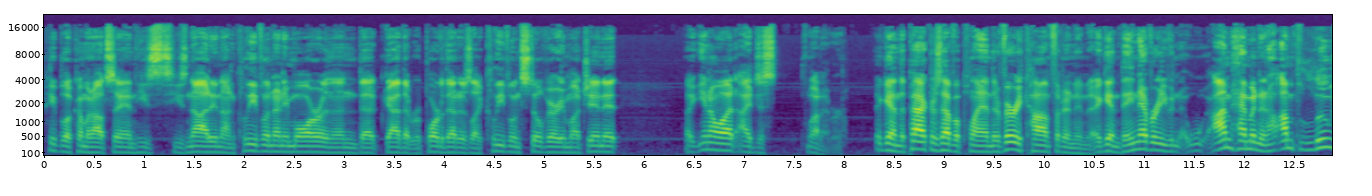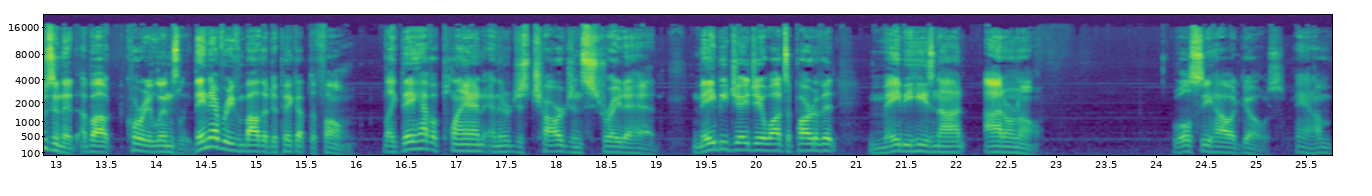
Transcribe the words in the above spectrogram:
People are coming out saying he's he's not in on Cleveland anymore, and then that guy that reported that is like Cleveland's still very much in it. Like, you know what? I just whatever. Again, the Packers have a plan. They're very confident in it. Again, they never even. I'm hemming and I'm losing it about Corey Linsley. They never even bothered to pick up the phone. Like they have a plan and they're just charging straight ahead. Maybe J.J. Watt's a part of it. Maybe he's not. I don't know. We'll see how it goes. Man, I'm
